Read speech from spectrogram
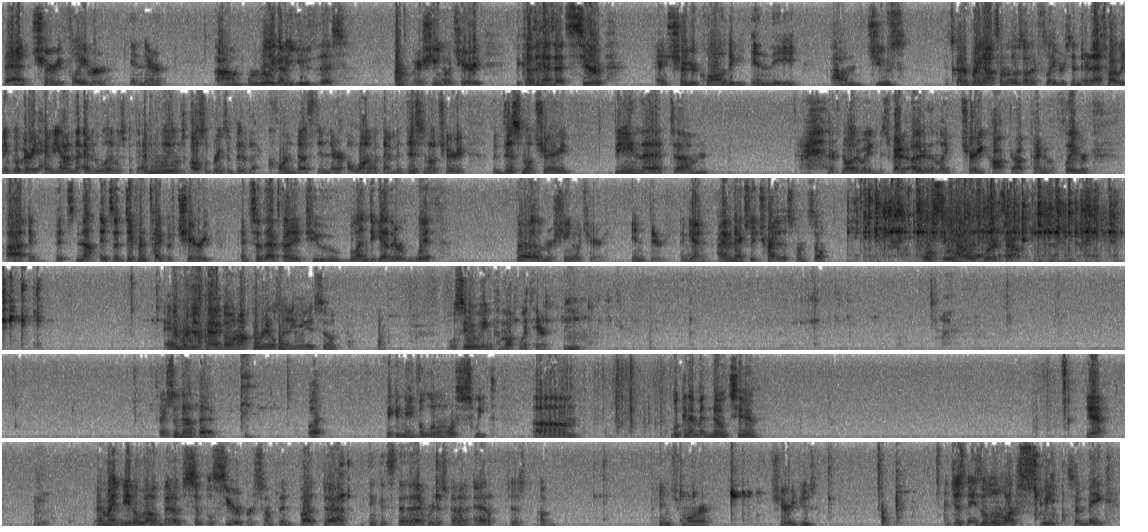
that cherry flavor in there, um, we're really going to use this maraschino cherry because it has that syrup and sugar quality in the um, juice it's going to bring out some of those other flavors in there. That's why we didn't go very heavy on the Evan Williams, but the Evan Williams also brings a bit of that corn dust in there along with that medicinal cherry. Medicinal cherry being that um, there's no other way to describe it other than like cherry cough drop kind of a flavor. Uh, it, it's not. It's a different type of cherry, and so that's going to blend together with the maraschino cherry, in theory. Again, I haven't actually tried this one, so we'll see how this works out. And we're just kind of going off the rails anyway, so we'll see what we can come up with here. It's actually not bad, but I think it needs a little more sweet. Um, looking at my notes here, Yeah. That might need a little bit of simple syrup or something, but uh, I think instead of that we're just going to add just a pinch more cherry juice. It just needs a little more sweet to make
